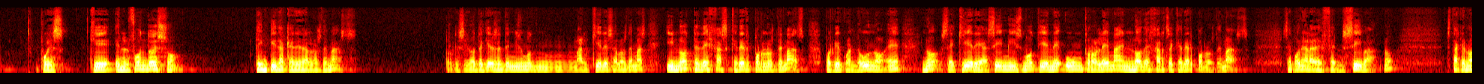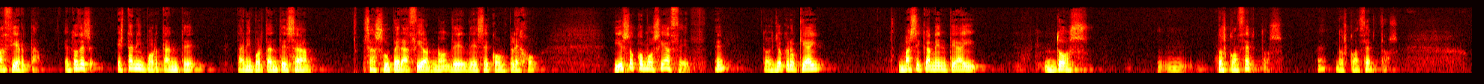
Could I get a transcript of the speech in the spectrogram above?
Pues que en el fondo eso te impida querer a los demás. Porque si no te quieres a ti mismo, mal quieres a los demás y no te dejas querer por los demás. Porque cuando uno ¿eh? no se quiere a sí mismo, tiene un problema en no dejarse querer por los demás. Se pone a la defensiva, ¿no? Hasta que no acierta. Entonces, es tan importante, tan importante esa, esa superación ¿no? de, ese complejo. ¿Y eso cómo se hace? ¿Eh? Entonces, yo creo que hay, básicamente hay dos dos conceptos, ¿eh? dos conceptos.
